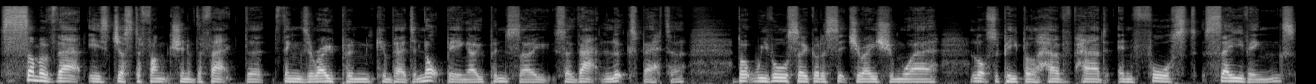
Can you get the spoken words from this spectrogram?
Some of that is just a function of the fact that things are open compared to not being open, so so that looks better. But we've also got a situation where lots of people have had enforced savings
